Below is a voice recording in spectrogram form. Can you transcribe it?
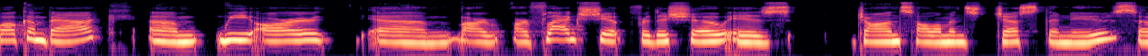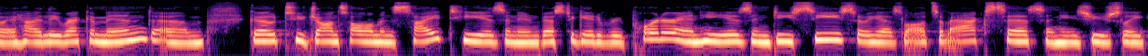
Welcome back. Um, we are um, our our flagship for this show is John Solomon's Just the News. So I highly recommend um, go to John Solomon's site. He is an investigative reporter and he is in DC, so he has lots of access. And he's usually,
